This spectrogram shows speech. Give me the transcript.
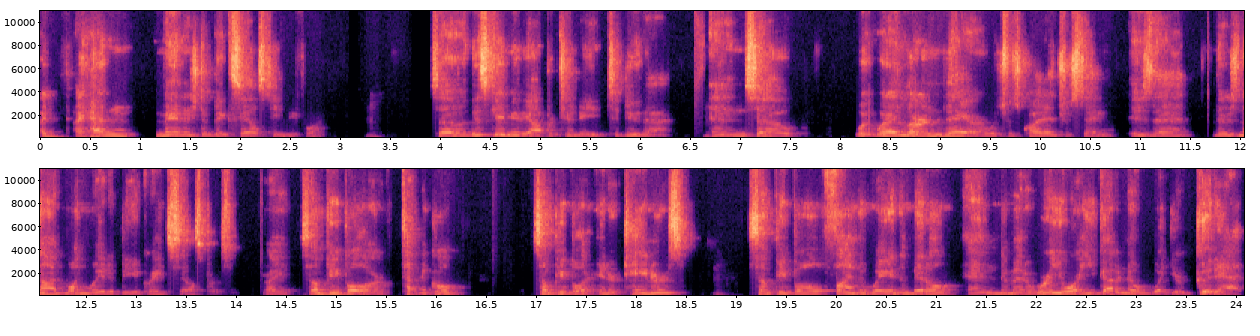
i, I hadn't managed a big sales team before. Mm-hmm. so this gave me the opportunity to do that. Mm-hmm. and so what, what i learned there which was quite interesting is that there's not one way to be a great salesperson right? Some people are technical some people are entertainers. Some people find the way in the middle. And no matter where you are, you got to know what you're good at.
